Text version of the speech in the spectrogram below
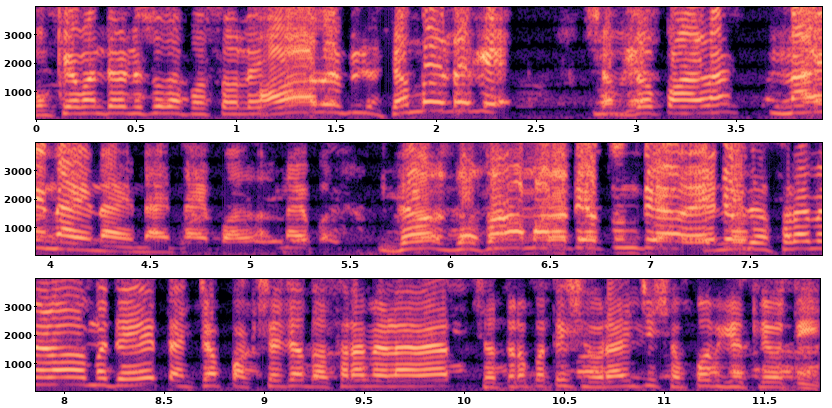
मुख्यमंत्र्यांनी सुद्धा फसवलंय? हा, शंभर टक्के. शब्द पाळला? नाही नाही नाही नाही नाही पाळला नाही पाळला. जसं आम्हाला त्यातून त्या त्यांनी दसरा मेळाव्यामध्ये त्यांच्या पक्षाच्या दसरा मेळाव्यात छत्रपती शिवरायांची शपथ घेतली होती.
